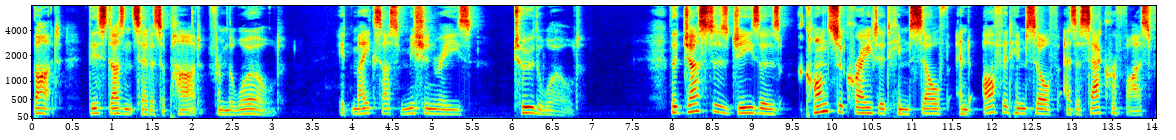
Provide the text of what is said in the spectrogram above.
But this doesn't set us apart from the world. It makes us missionaries to the world. That just as Jesus consecrated himself and offered himself as a sacrifice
